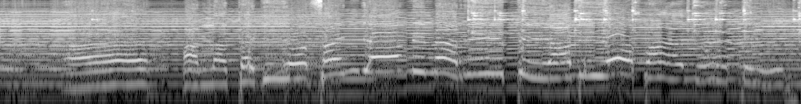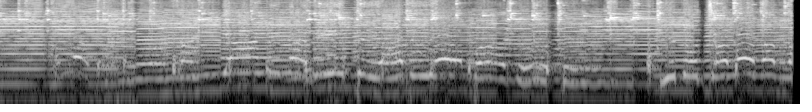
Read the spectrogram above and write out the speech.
Alá ಅಲ್ಲ ತೆಗಿಯೋ ಸಂಜೆ ನಿನ್ನ ರೀತಿ ಅದಿಯೋ ಬಾಜೂತಿ ಸಂಜೆ ನಿನ್ನ ರೀತಿ ಅದಿಯೋ ಬಾಜೂತಿ ಇದು ಚಲೋ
